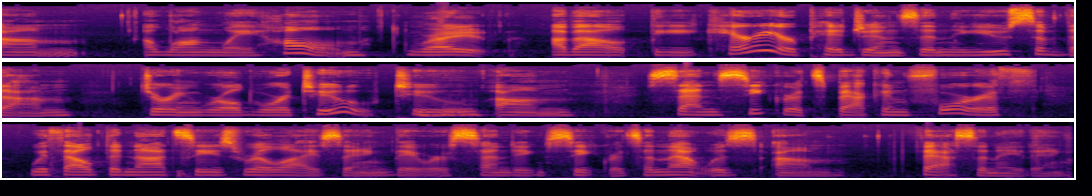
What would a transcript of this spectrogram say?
um, A Long Way Home Right. about the carrier pigeons and the use of them during World War II to um, send secrets back and forth without the Nazis realizing they were sending secrets. And that was um, fascinating.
